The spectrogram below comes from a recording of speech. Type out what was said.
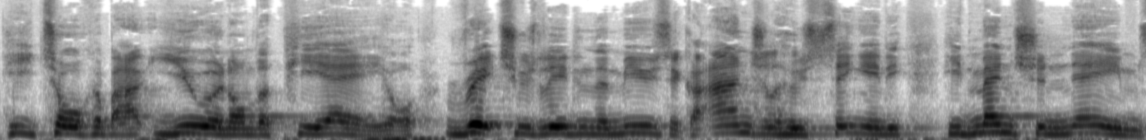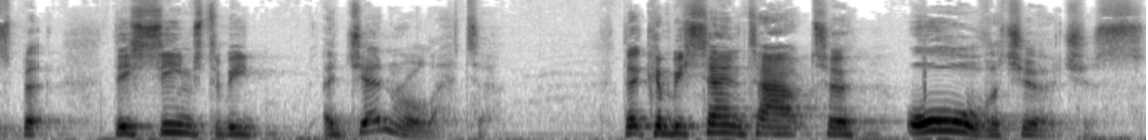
He'd talk about Ewan on the PA, or Rich who's leading the music, or Angela who's singing. He'd mention names, but this seems to be a general letter that can be sent out to all the churches.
